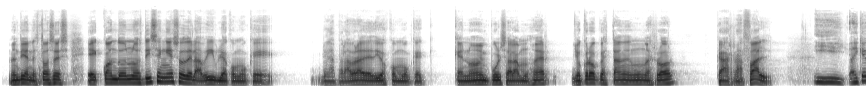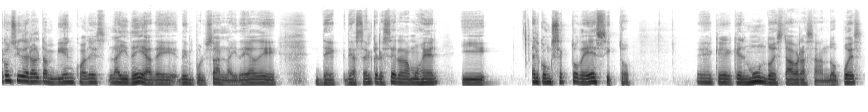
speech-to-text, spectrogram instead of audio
¿Me entiendes? Entonces, eh, cuando nos dicen eso de la Biblia, como que la palabra de Dios, como que, que no impulsa a la mujer, yo creo que están en un error garrafal. Y hay que considerar también cuál es la idea de, impulsar, la idea de, hacer crecer a la mujer y el concepto de éxito eh, que, el mundo está abrazando. Pues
